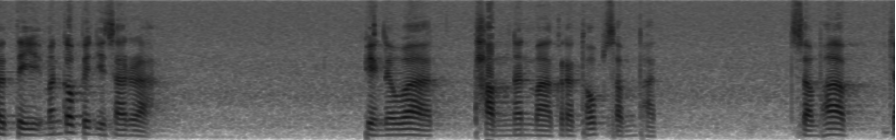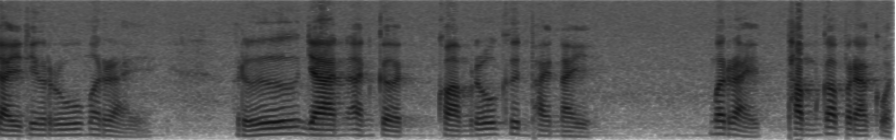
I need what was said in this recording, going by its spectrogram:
สติมันก็เป็นอิสระ เพียงแต่ว่าธรรมนั้นมากระทบสัมผัส สภาพใจที่รู้เมื่อไหร่ หรือญาณอันเกิดความรู้ขึ้นภายใน เมื่อไหร่ รรมก็ปรากฏ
